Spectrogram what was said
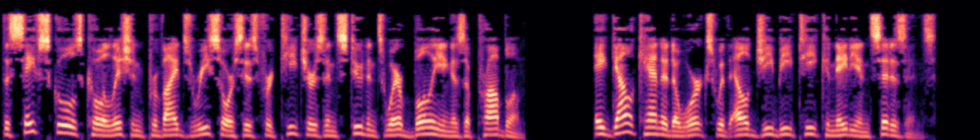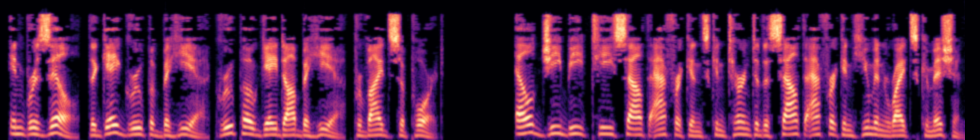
The Safe Schools Coalition provides resources for teachers and students where bullying is a problem. EGALE Canada works with LGBT Canadian citizens. In Brazil, the gay group of Bahia, Grupo gay da Bahia provides support. LGBT South Africans can turn to the South African Human Rights Commission.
